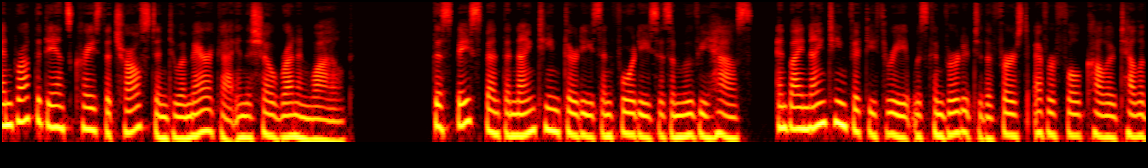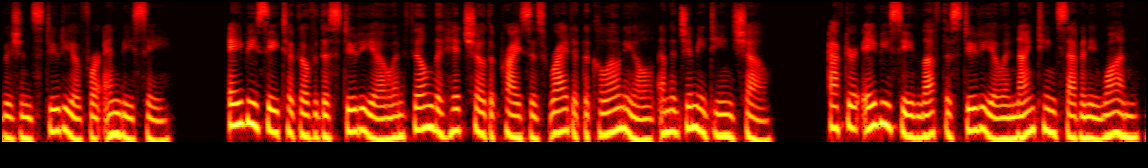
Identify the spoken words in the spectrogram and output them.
and brought the dance craze the Charleston to America in the show Runnin' Wild. The space spent the 1930s and 40s as a movie house, and by 1953 it was converted to the first ever full color television studio for NBC. ABC took over the studio and filmed the hit show The Price is Right at the Colonial and The Jimmy Dean Show. After ABC left the studio in 1971,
